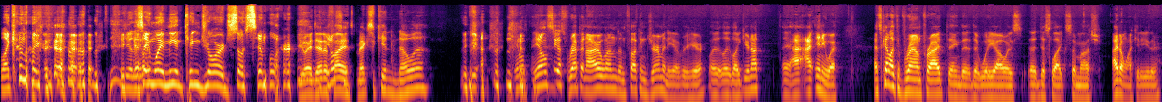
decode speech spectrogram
Like, like yeah, the same way me and King George so similar. You identify see- as Mexican, Noah? yeah. you don't you don't see us repping Ireland and fucking Germany over here. Like, like, like, you're not. I, I anyway. That's kind of like the brown pride thing that, that Woody always uh, dislikes so much. I don't like it either.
